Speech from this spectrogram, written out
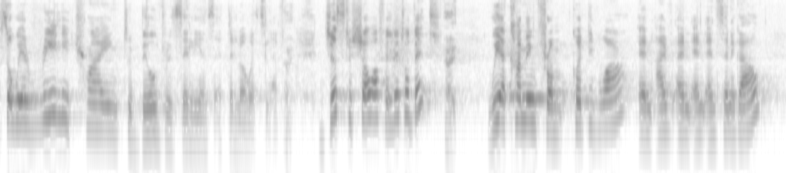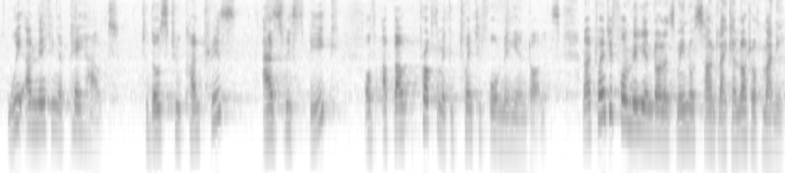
So we're really trying to build resilience at the lowest level. Right. Just to show off a little bit, right. we are coming from Cote d'Ivoire and, and, and, and Senegal. We are making a payout to those two countries as we speak of about approximately $24 million. Now, $24 million may not sound like a lot of money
